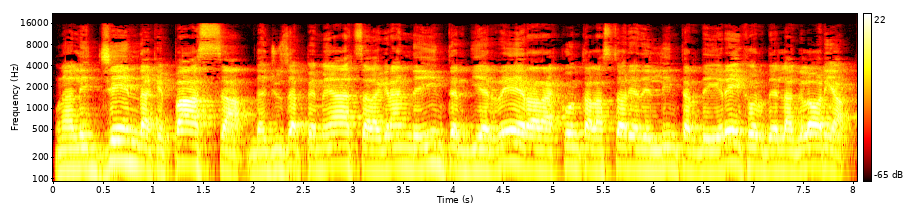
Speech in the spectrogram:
Una leggenda che passa da Giuseppe Meazza alla grande Inter di Herrera, racconta la storia dell'Inter dei record, della gloria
